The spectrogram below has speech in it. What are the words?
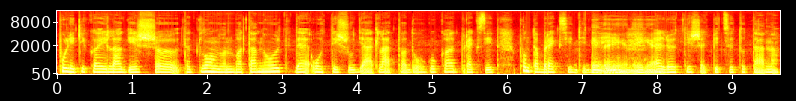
politikailag is, tehát Londonba tanult, de ott is úgy átlátta a dolgokat, Brexit, pont a Brexit idején igen, igen. előtt is egy picit utána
